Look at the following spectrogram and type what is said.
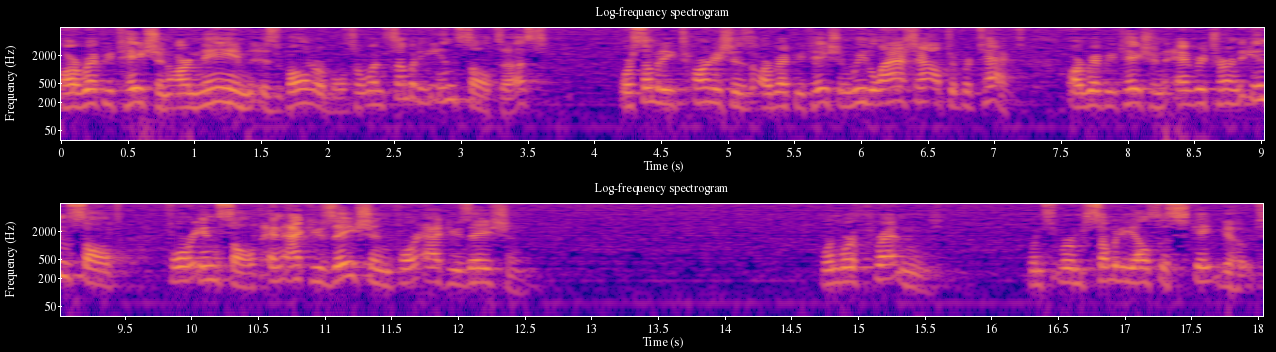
Our reputation, our name is vulnerable. So when somebody insults us, or somebody tarnishes our reputation, we lash out to protect our reputation and return insult for insult and accusation for accusation. When we're threatened, when somebody else's scapegoat,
